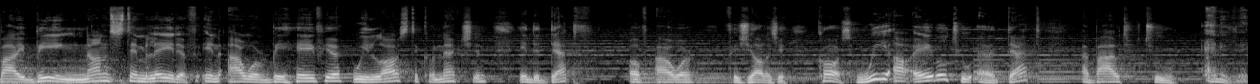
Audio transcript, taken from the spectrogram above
by being non stimulative in our behavior, we lost the connection in the depth of our physiology. Because we are able to adapt about to anything.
